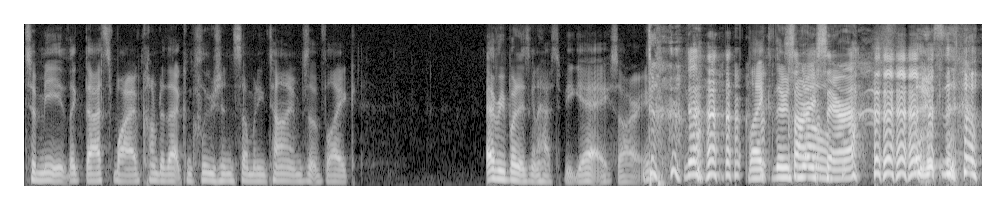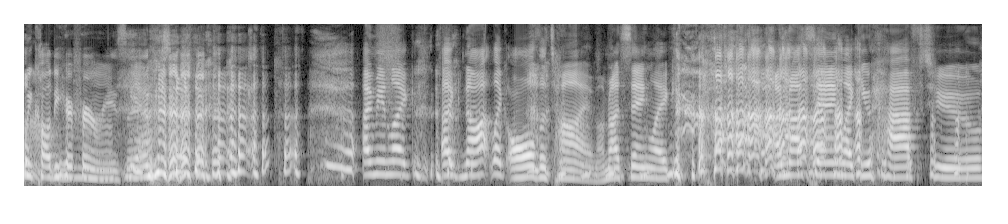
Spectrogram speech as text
to me like that's why i've come to that conclusion so many times of like everybody's gonna have to be gay. Sorry. Like there's sorry no, sarah. We called you here for a reason. I mean, like, like not like all the time. I'm not saying like, I'm not saying like you have to,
